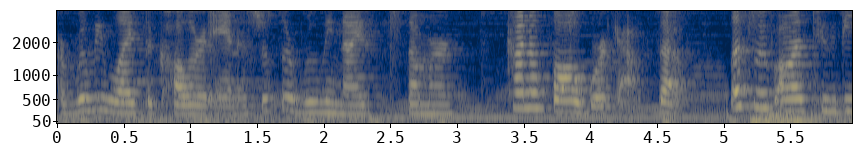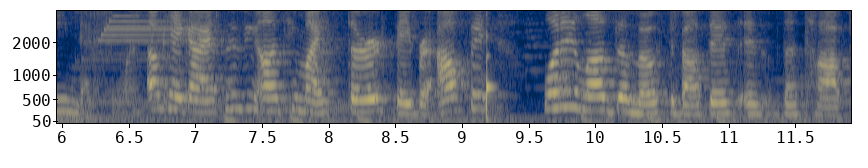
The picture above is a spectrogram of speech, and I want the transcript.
I really like the color and it's just a really nice summer kind of fall workout. So let's move on to the next one. Okay guys, moving on to my third favorite outfit. What I love the most about this is the top.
